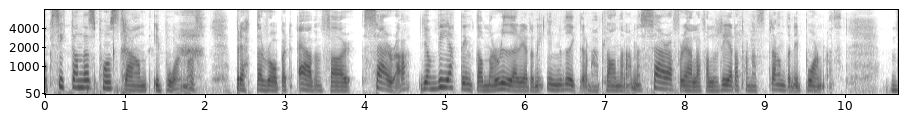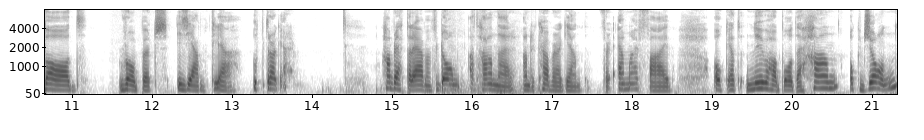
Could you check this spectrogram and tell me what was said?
Och sittandes på en strand i Bournemouth berättar Robert även för Sarah. Jag vet inte om Maria redan är invigd i de här planerna men Sarah får i alla fall reda på den här stranden i Bournemouth vad Roberts egentliga uppdrag är. Han berättar även för dem att han är undercover-agent för MI5 och att nu har både han och John,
